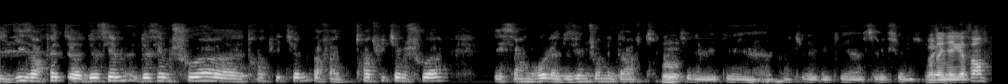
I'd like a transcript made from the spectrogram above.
Ils disent en fait euh, deuxième, deuxième choix, euh, 38e, enfin 38e choix, et c'est en gros la deuxième journée de draft quand Mm. il avait été, euh, quand il avait été euh, sélectionné. Daniel Gafford?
